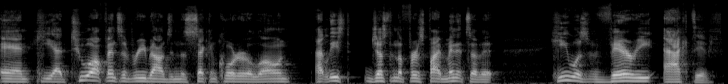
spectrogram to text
And he had two offensive rebounds in the second quarter alone, at least just in the first five minutes of it he was very active.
